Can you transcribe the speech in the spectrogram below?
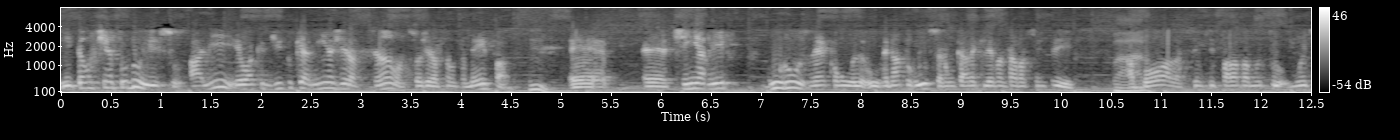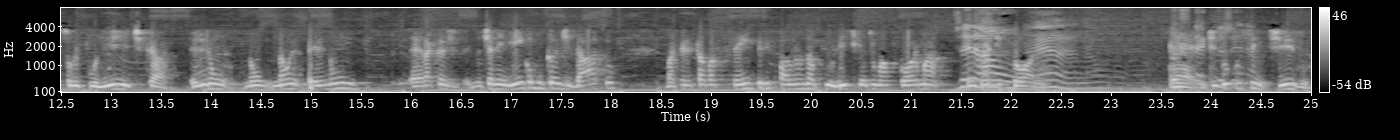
então tinha tudo isso. Ali eu acredito que a minha geração, a sua geração também, Fábio, é, é, tinha ali gurus, né? Como o Renato Russo era um cara que levantava sempre Claro. a bola, sempre falava muito, muito sobre política. Ele não, não, não, ele não era não tinha ninguém como candidato, mas ele estava sempre falando da política de uma forma Geral, contraditória. né? É, de duplo geral. sentido,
